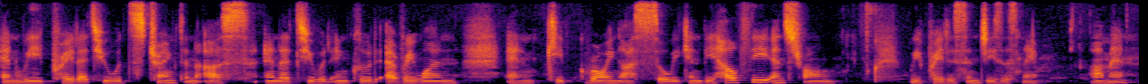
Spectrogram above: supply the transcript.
and we pray that you would strengthen us and that you would include everyone and keep growing us so we can be healthy and strong. We pray this in Jesus' name. Amen.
